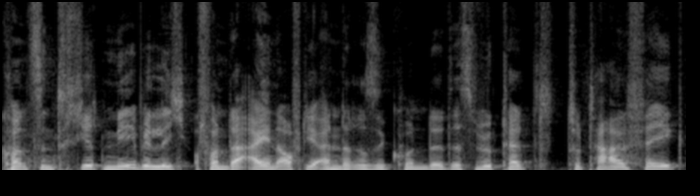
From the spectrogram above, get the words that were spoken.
konzentriert nebelig von der einen auf die andere Sekunde. Das wirkt halt total fake,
